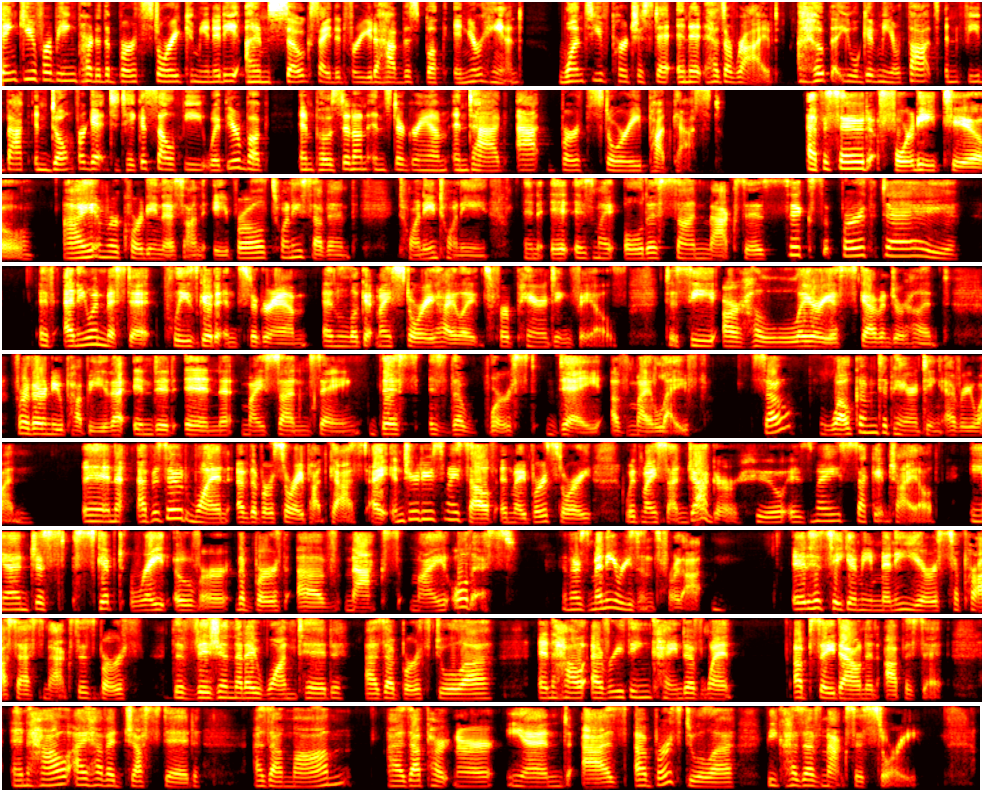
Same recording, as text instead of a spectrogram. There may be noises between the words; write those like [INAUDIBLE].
Thank you for being part of the birth story community. I am so excited for you to have this book in your hand once you've purchased it and it has arrived. I hope that you will give me your thoughts and feedback. And don't forget to take a selfie with your book and post it on Instagram and tag at Birth Story Podcast. Episode 42. I am recording this on April 27th, 2020, and it is my oldest son, Max's sixth birthday. If anyone missed it, please go to Instagram and look at my story highlights for parenting fails to see our hilarious scavenger hunt for their new puppy that ended in my son saying, This is the worst day of my life. So, welcome to parenting, everyone. In episode one of the Birth Story podcast, I introduced myself and my birth story with my son Jagger, who is my second child, and just skipped right over the birth of Max, my oldest. And there's many reasons for that. It has taken me many years to process Max's birth, the vision that I wanted as a birth doula, and how everything kind of went upside down and opposite, and how I have adjusted as a mom, as a partner, and as a birth doula because of Max's story.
